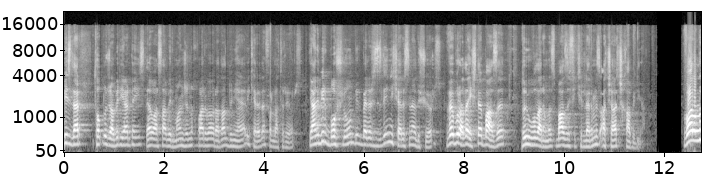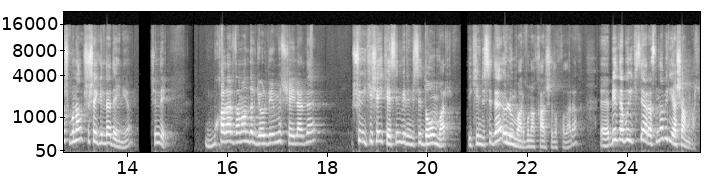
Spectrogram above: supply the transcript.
Bizler topluca bir yerdeyiz. Devasa bir mancınık var ve oradan dünyaya bir kere de fırlatırıyoruz. Yani bir boşluğun, bir belirsizliğin içerisine düşüyoruz. Ve burada işte bazı duygularımız, bazı fikirlerimiz açığa çıkabiliyor. Varoluş buna şu şekilde değiniyor. Şimdi bu kadar zamandır gördüğümüz şeylerde şu iki şey kesin. Birincisi doğum var. İkincisi de ölüm var buna karşılık olarak. Ee, bir de bu ikisi arasında bir yaşam var.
